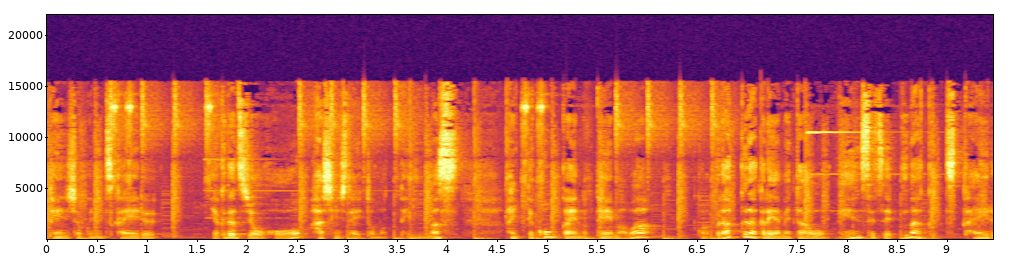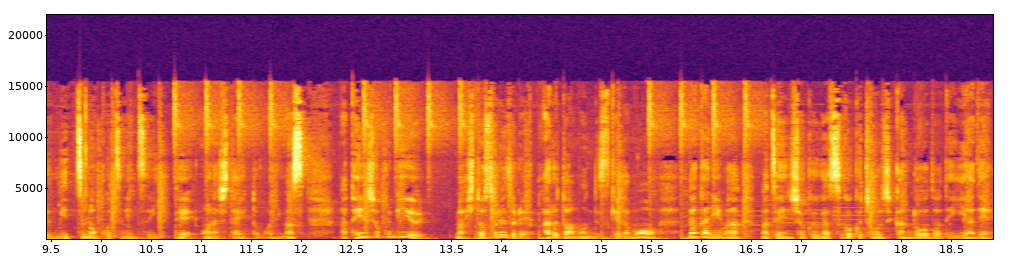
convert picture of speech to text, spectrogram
転職に使える役立つ情報を発信したいと思っています。はい、で今回のテーマはこのブラックだからやめたを面接でうまく伝える3つのコツについてお話したいと思います。まあ、転職理由まあ、人それぞれあるとは思うんですけども中には前職がすごく長時間労働で嫌で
